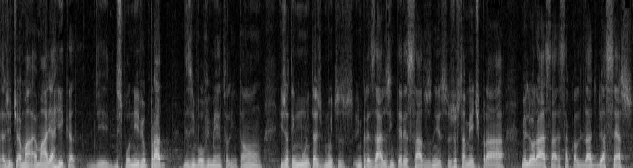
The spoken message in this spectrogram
a gente é uma, é uma área rica de, disponível para desenvolvimento ali. Então, e já tem muitas, muitos empresários interessados nisso, justamente para melhorar essa, essa qualidade de acesso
